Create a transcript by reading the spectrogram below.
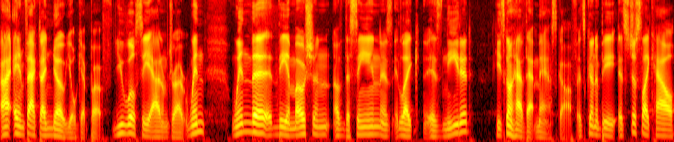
I, in fact, I know you'll get both. You will see Adam Driver when when the the emotion of the scene is like is needed. He's going to have that mask off. It's going to be. It's just like how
